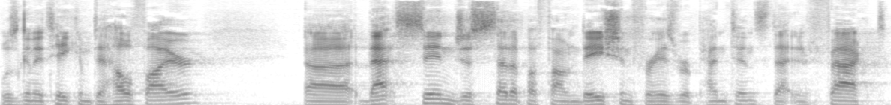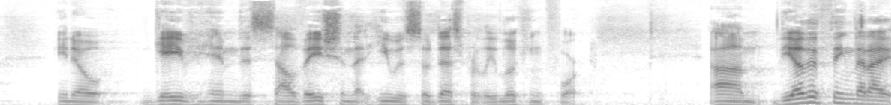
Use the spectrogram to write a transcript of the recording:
was going to take him to hellfire, uh, that sin just set up a foundation for his repentance that in fact, you know, gave him this salvation that he was so desperately looking for. Um, the other thing that I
